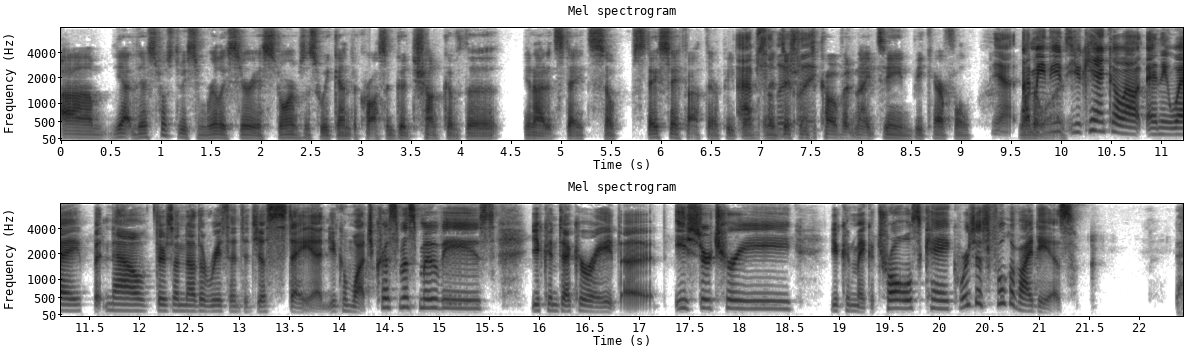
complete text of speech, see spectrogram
Um, yeah, there's supposed to be some really serious storms this weekend across a good chunk of the United States. So stay safe out there, people. In addition to COVID 19, be careful. Yeah, I mean, you, you can't go out anyway, but now there's another reason to just stay in. You can watch Christmas movies, you can decorate a Easter tree, you can make a trolls cake. We're just full of ideas.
